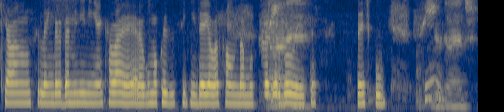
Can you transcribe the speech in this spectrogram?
que ela não se lembra da menininha que ela era, alguma coisa assim, e daí ela só lembra da música da Ah, é. borboleta. Então, tipo, Sim, Verdade.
